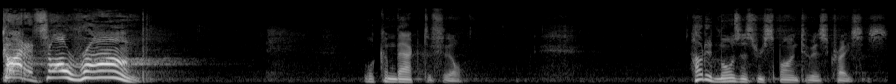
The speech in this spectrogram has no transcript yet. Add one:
God, it's all wrong. We'll come back to Phil. How did Moses respond to his crisis?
